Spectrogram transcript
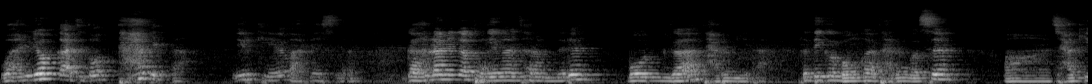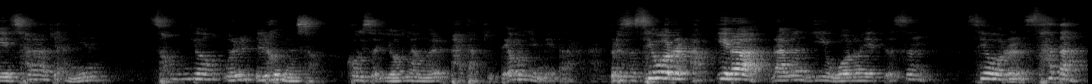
완력까지도 다 하겠다. 이렇게 말을 했어요. 그러니까 하나님과 동행한 사람들은 뭔가 다릅니다. 그런데 그 뭔가 다른 것은 어, 자기의 철학이 아닌 성경을 읽으면서 거기서 영향을 받았기 때문입니다. 그래서 세월을 아끼라라는 이 원어의 뜻은 세월을 사다,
